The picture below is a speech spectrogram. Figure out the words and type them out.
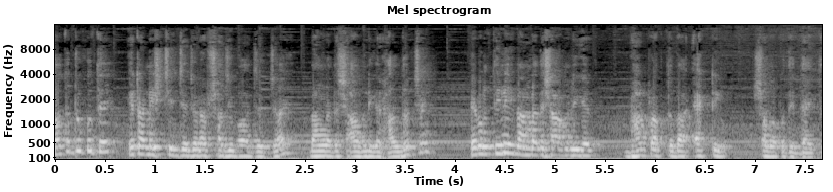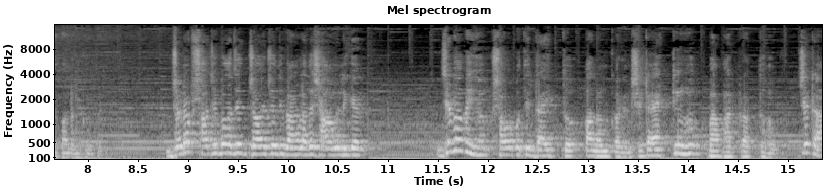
ততটুকুতে এটা নিশ্চিত যে জনাব সজীব অজের জয় বাংলাদেশ আওয়ামী লীগের হাল ধরছেন। এবং তিনি বাংলাদেশ আওয়ামী লীগের ভারপ্রাপ্ত বা অ্যাক্টিং সভাপতির দায়িত্ব পালন করবেন। জনাব সজীব অজের জয় যদি বাংলাদেশ আওয়ামী লীগের যেভাবেই হোক সভাপতির দায়িত্ব পালন করেন, সেটা অ্যাক্টিং হোক বা ভারপ্রাপ্ত হোক, যেটা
